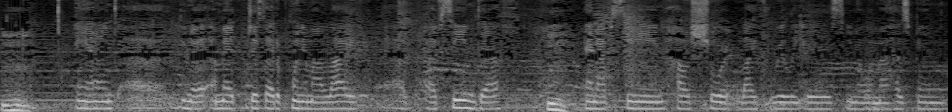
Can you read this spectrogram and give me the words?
Mm-hmm. And uh, you know, I'm at just at a point in my life. I've, I've seen death, mm. and I've seen how short life really is. You know, when my husband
